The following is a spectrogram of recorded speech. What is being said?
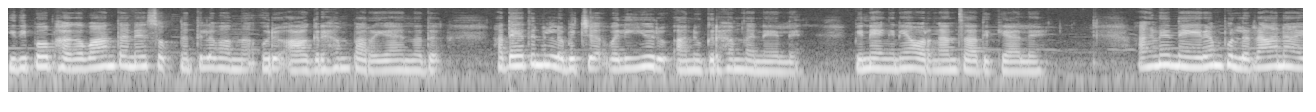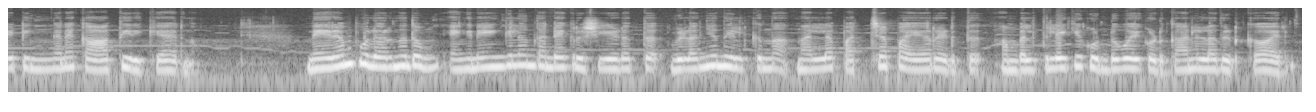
ഇതിപ്പോൾ ഭഗവാൻ തന്നെ സ്വപ്നത്തിൽ വന്ന് ഒരു ആഗ്രഹം പറയുക എന്നത് അദ്ദേഹത്തിന് ലഭിച്ച വലിയൊരു അനുഗ്രഹം തന്നെയല്ലേ? പിന്നെ എങ്ങനെയാ ഉറങ്ങാൻ സാധിക്കുക അല്ലേ? അങ്ങനെ നേരം പുലരാനായിട്ട് ഇങ്ങനെ കാത്തിരിക്കുകയായിരുന്നു. നേരം പുലർന്നതും എങ്ങനെയെങ്കിലും തന്റെ കൃഷിയിടത്ത് വിളഞ്ഞു നിൽക്കുന്ന നല്ല പച്ച പയറെടുത്ത് അമ്പലത്തിലേക്ക് കൊണ്ടുപോയി കൊടുക്കാനുള്ളത് എടുക്കുമായിരുന്നു.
